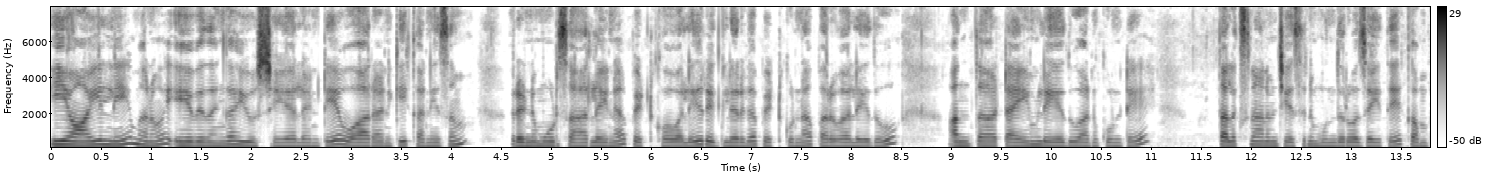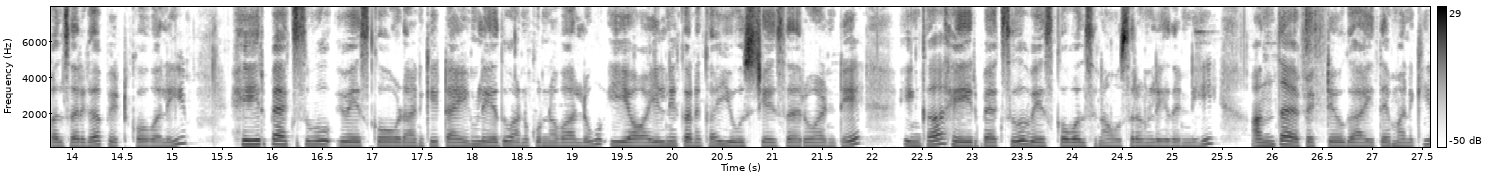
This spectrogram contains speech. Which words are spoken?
ఈ ఆయిల్ని మనం ఏ విధంగా యూస్ చేయాలంటే వారానికి కనీసం రెండు మూడు సార్లైనా పెట్టుకోవాలి. రెగ్యులర్గా పెట్టుకున్నా పర్వాలేదు. అంత టైం లేదు అనుకుంటే తలకు స్నానం చేసిన ముందు రోజైతే కంపల్సరిగా పెట్టుకోవాలి. హెయిర్ ప్యాక్స్ వేసుకోవడానికి టైం లేదు అనుకున్న వాళ్ళు ఈ ఆయిల్ని కనుక యూస్ చేశారు అంటే ఇంకా హెయిర్ ప్యాక్స్ వేసుకోవాల్సిన అవసరం లేదండి. అంత ఎఫెక్టివ్గా అయితే మనకి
